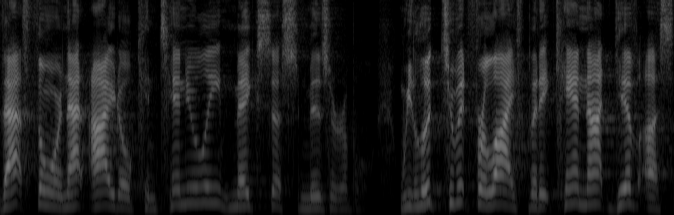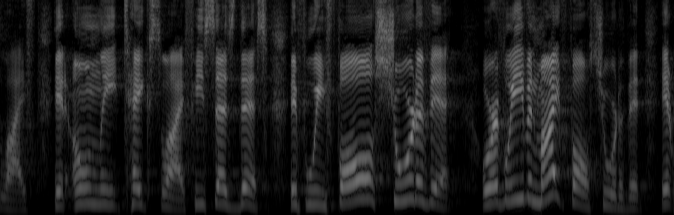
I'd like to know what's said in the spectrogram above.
that thorn, that idol continually makes us miserable. We look to it for life, but it cannot give us life. It only takes life. He says this if we fall short of it, or if we even might fall short of it, it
